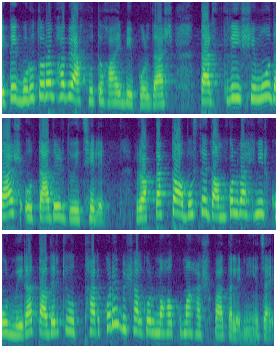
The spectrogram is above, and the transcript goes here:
এতে গুরুতরভাবে আহত হয় বিপুল দাস। তার স্ত্রী শিমু দাস ও তাদের দুই ছেলে। রক্তাক্ত অবস্থায় দমকল বাহিনীর কর্মীরা তাদেরকে উদ্ধার করে বিশালগড় মহকুমা হাসপাতালে নিয়ে যায়।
